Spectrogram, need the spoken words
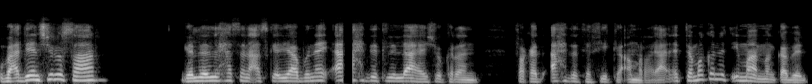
وبعدين شنو صار؟ قال للحسن العسكري يا بني أحدث لله شكرا فقد أحدث فيك امره يعني أنت ما كنت إمام من قبل.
